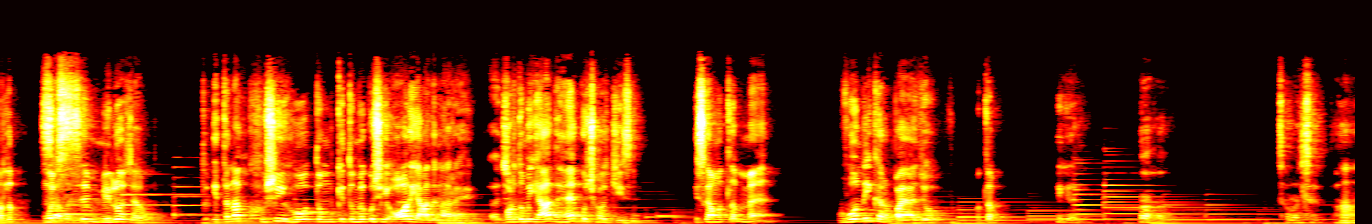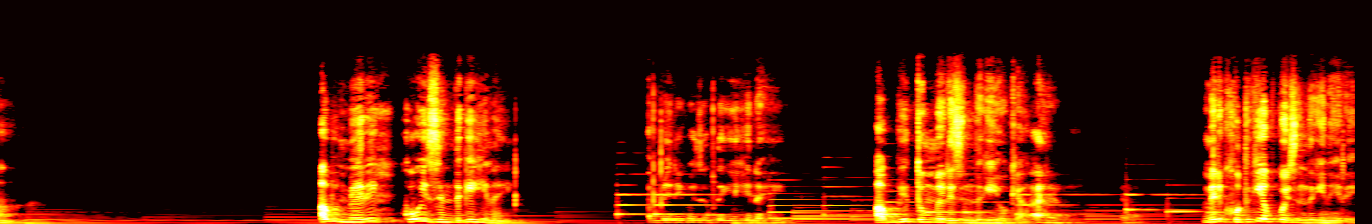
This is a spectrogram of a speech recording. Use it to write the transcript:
मतलब मुझसे मिलो जब तो इतना खुशी हो तुम कि तुम्हें कुछ और याद ना रहे। अच्छा। और तुम्हें याद है कुछ और चीज़ें? इसका मतलब मैं वो नहीं कर पाया जो मतलब ठीक है। हाँ हाँ। समझ सकता हाँ। अब मेरी कोई ज़िंदगी ही नहीं। अब मेरी कोई ज़िंदगी ही नहीं। अब भी तुम मेरी ज़िंदगी हो क्या? अरे अरे वाह। मेरी खुद की अब कोई ज़िंदगी नहीं रही।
